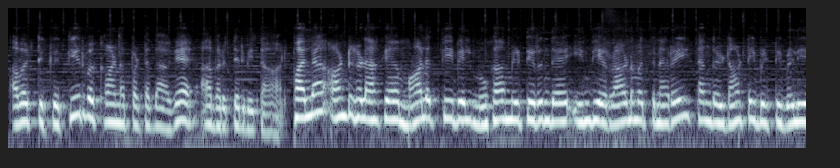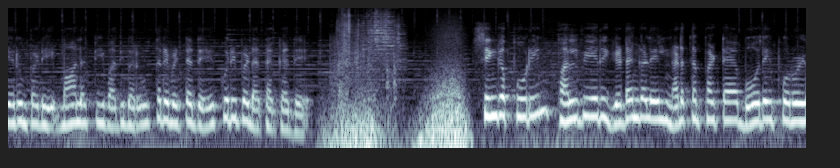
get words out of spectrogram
அவற்றுக்கு தீர்வு காணப்பட்டதாக அவர் தெரிவித்தார். பல ஆண்டுகளாக மாலத்தீவில் முகாமிட்டிருந்த இந்திய ராணுவத்தினரை தங்கள் நாட்டை விட்டு வெளியேறும்படி மாலத்தீவு அதிபர் உத்தரவிட்டது குறிப்பிடத்தக்கது. சிங்கப்பூரின் பல்வேறு இடங்களில் நடத்தப்பட்ட போதைப்பொருள்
